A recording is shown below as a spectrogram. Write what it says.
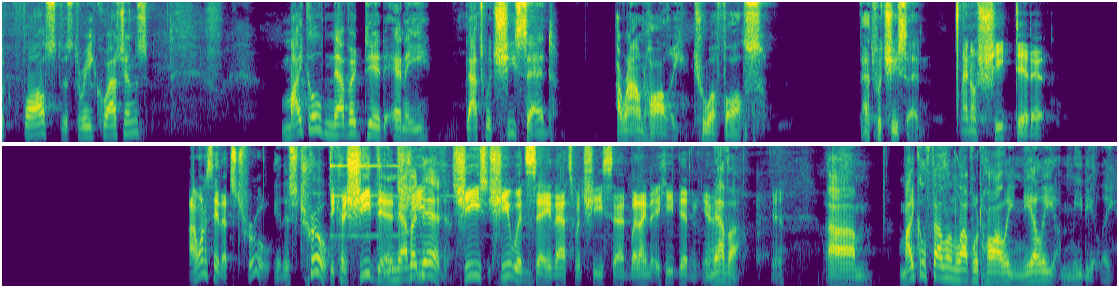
or false. There's three questions. Michael never did any. That's what she said around Holly. True or false? That's what she said. I know she did it. I want to say that's true It is true. because she did. Never She- did. She she would say that's what she said, but I, he didn't. Yeah. Never. Yeah. Um, Michael fell in love with Holly nearly immediately.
